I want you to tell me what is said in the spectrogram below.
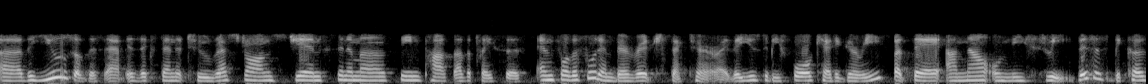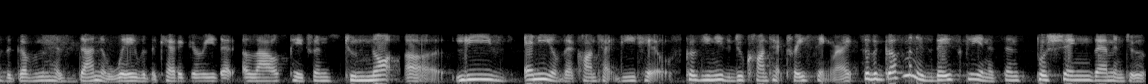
uh, the use of this app is extended to restaurants, gyms, cinemas, theme parks, other places. And for the food and beverage sector, right, there used to be four categories, but there are now only three. This is because the government has done away with the category that allows patrons to not uh, leave any of their contact details because you need to do contact tracing, right? So the government is basically, in a sense, pushing them into to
